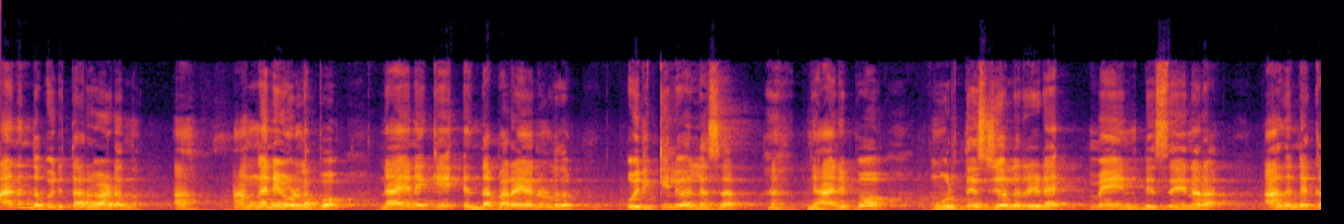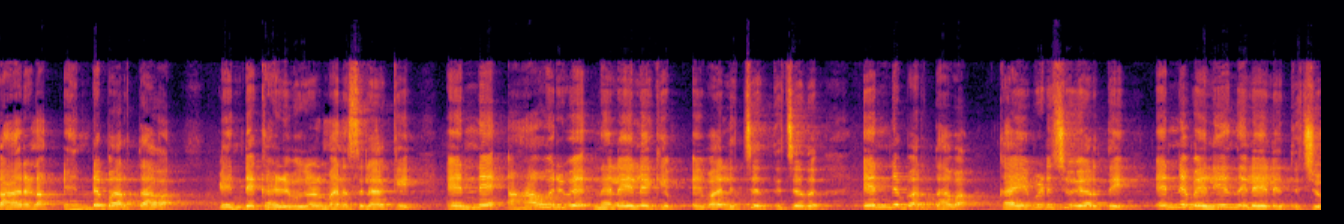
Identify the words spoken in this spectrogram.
അനന്തപുരി തറവാടെന്ന്. ആ അങ്ങനെയുള്ളപ്പോൾ നയനയ്ക്ക് എന്താ പറയാനുള്ളത്? ഒരിക്കലും അല്ല സർ ഞാനിപ്പോൾ മൂർത്തീസ് ജ്വല്ലറിയുടെ മെയിൻ ഡിസൈനറാണ് അതിന്റെ കാരണം എന്റെ ഭർത്താവാണ് എന്റെ കഴിവുകൾ മനസ്സിലാക്കി എന്നെ ആ ഒരു നിലയിലേക്ക് വലിച്ചെത്തിച്ചത് എന്റെ ഭർത്താവാണ് കൈപിടിച്ചുയർത്തി എന്നെ വലിയ നിലയിലെത്തിച്ചു.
